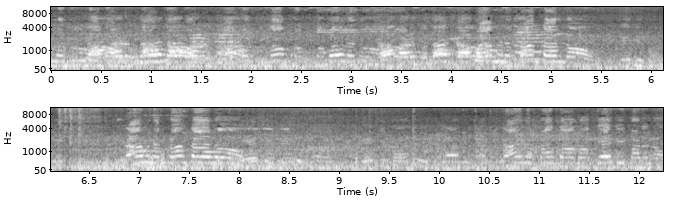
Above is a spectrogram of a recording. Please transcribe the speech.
బడులను కాపాడుకుందాం ప్రభుత్వ గ్రామీణ ప్రాంతాల్లో గ్రామీణ ప్రాంతాల్లో గ్రామీణ ప్రాంతాల్లో కేజీ బడులు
